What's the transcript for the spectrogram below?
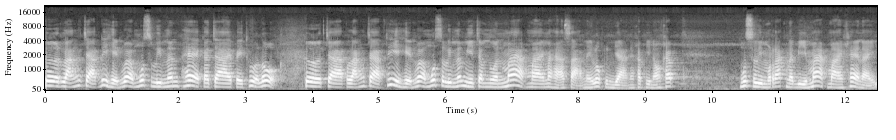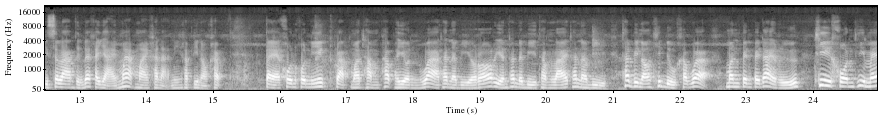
เกิดหลังจากที่เห็นว่ามุสลิมนั้นแพร่กระจายไปทั่วโลก เกิดจากหลังจากที่เห็นว่ามุสลิมนั้นมีจำนวนมากมายมหาศาลในโลกดุนยานะครับพี่น้องครับ มุสลิมรักนบีมากมายแค่ไหน อิสลามถึงได้ขยายมากมายขนาดนี้ครับพี่น้องครับ แต่คนคนนี้กลับมาทำภาพยนตร์ว่าท่านนบีล้อเรียนท่านนบีทำร้ายท่านนบี ท่านพี่น้องคิดดูครับว่ามันเป็นไปได้หรือที่คนที่แม้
